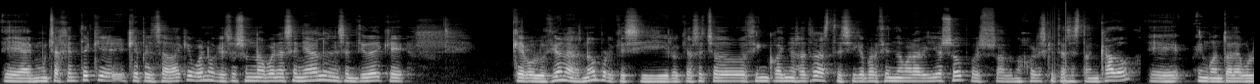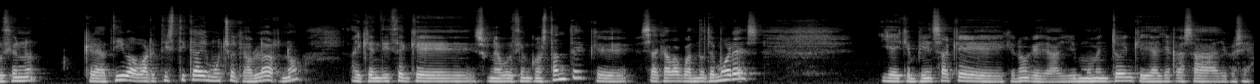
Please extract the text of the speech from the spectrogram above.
Eh, hay mucha gente que, pensará que, bueno, que eso es una buena señal en el sentido de que, que evolucionas, ¿no? Porque si lo que has hecho cinco años atrás te sigue pareciendo maravilloso, pues a lo mejor es que te has estancado. Eh, en cuanto a la evolución creativa o artística hay mucho que hablar, ¿no? Hay quien dice que es una evolución constante, que se acaba cuando te mueres. Y hay quien piensa que, no, que hay un momento en que ya llegas a, yo qué sé,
